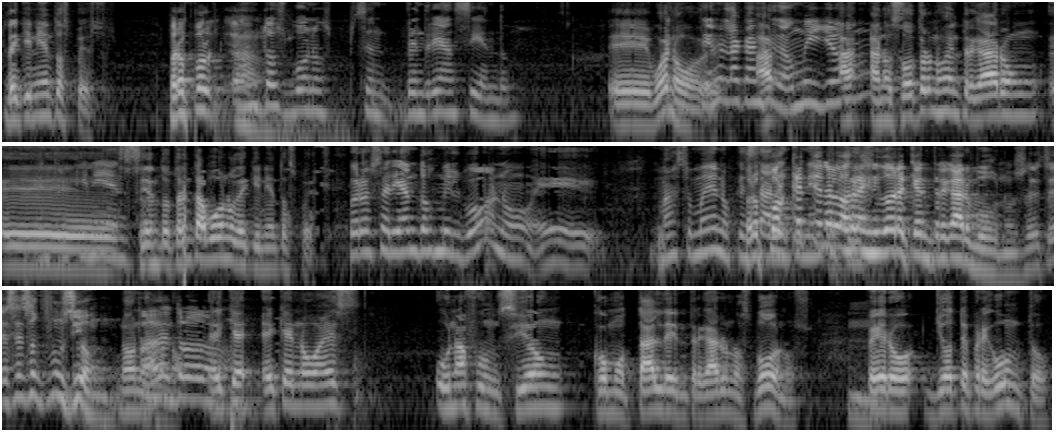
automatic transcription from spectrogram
De 500 pesos. Pero por... ah. ¿Cuántos bonos vendrían siendo? Eh, bueno, ¿Tienes la eh, cantidad? a- ¿Un millón? A, a nosotros nos entregaron eh, Entre 500. 130 bonos de 500 pesos. Pero serían dos mil bonos, eh, más o menos. Que ¿Pero por qué 500 tienen los regidores que entregar bonos? Es- Esa es su función. No, no, Está no, dentro- no. Es, que, es que no es una función como tal de entregar unos bonos. Pero yo te pregunto,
